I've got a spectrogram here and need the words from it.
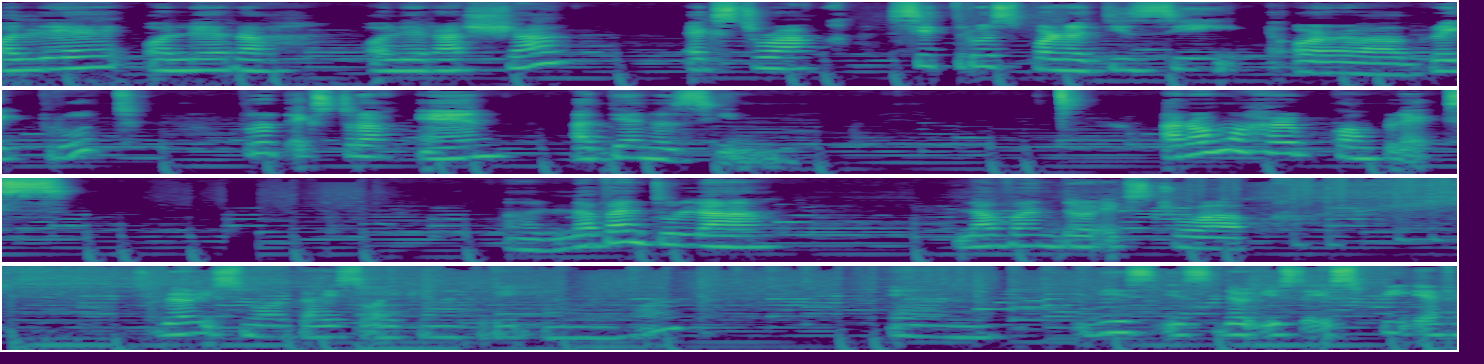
ole, olera, oleracea, extract, citrus paradisi or uh, grapefruit, fruit extract, and adenosine. Aroma herb complex. Uh, lavandula lavender extract. Very small guys so I cannot read anymore. And this is there is a SPF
